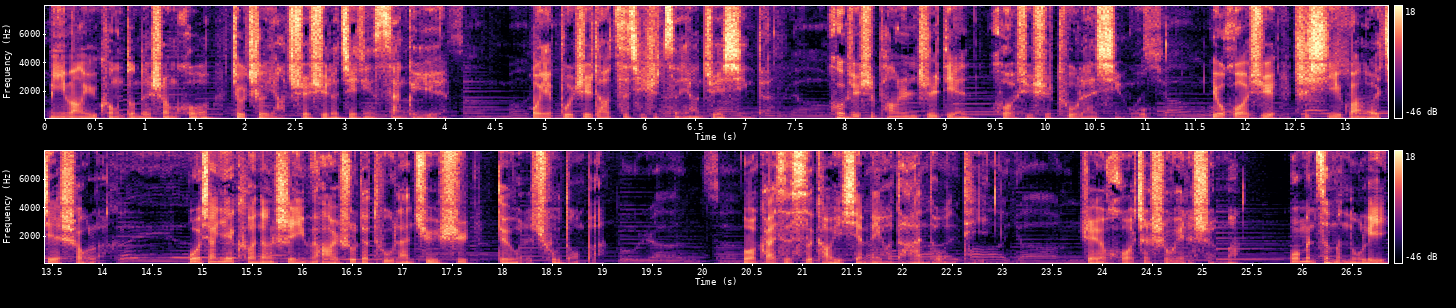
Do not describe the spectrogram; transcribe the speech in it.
迷茫与空洞的生活就这样持续了接近三个月，我也不知道自己是怎样觉醒的，或许是旁人指点，或许是突然醒悟，又或许是习惯而接受了。我想，也可能是因为二叔的突然去世对我的触动吧。我开始思考一些没有答案的问题：人活着是为了什么？我们这么努力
